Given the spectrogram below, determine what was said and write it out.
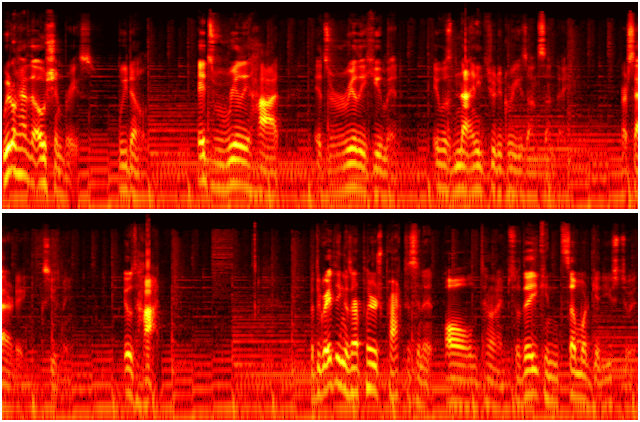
We don't have the ocean breeze. We don't. It's really hot. It's really humid. It was 92 degrees on Sunday or Saturday, excuse me. It was hot. But the great thing is our players practice in it all the time, so they can somewhat get used to it.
